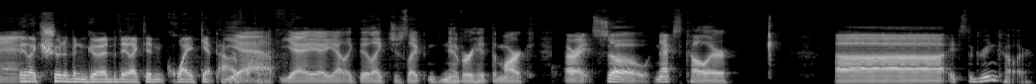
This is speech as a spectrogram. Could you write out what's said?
and They like should have been good, but they like didn't quite get powerful. yeah, enough. yeah, yeah, yeah. Like they like just like never hit the mark. All right, so next color, uh, it's the green color.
